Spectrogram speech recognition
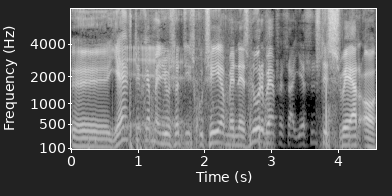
Øh, ja, det kan man jo så diskutere, men altså, nu er det i hvert fald så, jeg synes, det er svært at...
